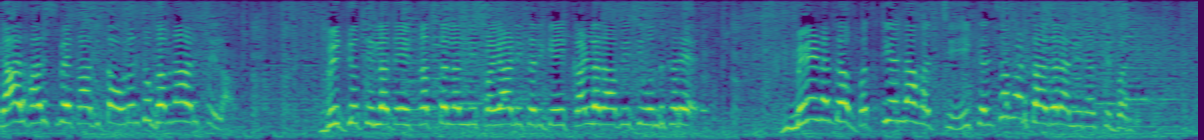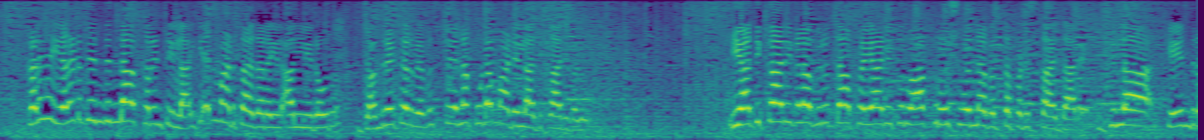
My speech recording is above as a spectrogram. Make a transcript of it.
ಯಾರು ಹರಿಸಬೇಕಾಗಿತ್ತು ಅವರಂತೂ ಗಮನ ಹರಿಸಿಲ್ಲ. ವಿದ್ಯುತ್ ಇಲ್ಲದೆ ಕತ್ತಲಲ್ಲಿ ಪ್ರಯಾಣಿಕರಿಗೆ ಕಳ್ಳರ ಭೀತಿ ಒಂದು ಕಡೆ. ಮೇಣದ ಬತ್ತಿಯನ್ನ ಹಚ್ಚಿ ಕೆಲಸ ಮಾಡ್ತಾ ಇದ್ದಾರೆ ಅಲ್ಲಿನ ಸಿಬ್ಬಂದಿ. ಕಳೆದ ಎರಡು ದಿನದಿಂದ ಕರೆಂಟ್ ಇಲ್ಲ. ಏನ್ ಮಾಡ್ತಾ ಇದ್ದಾರೆ ಅಲ್ಲಿರೋರು? ಜನರೇಟರ್ ವ್ಯವಸ್ಥೆಯನ್ನ ಕೂಡ ಮಾಡಿಲ್ಲ ಅಧಿಕಾರಿಗಳು. ಈ ಅಧಿಕಾರಿಗಳ ವಿರುದ್ಧ ಪ್ರಯಾಣಿಕರು ಆಕ್ರೋಶವನ್ನ ವ್ಯಕ್ತಪಡಿಸ್ತಾ ಇದ್ದಾರೆ. ಜಿಲ್ಲಾ ಕೇಂದ್ರ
